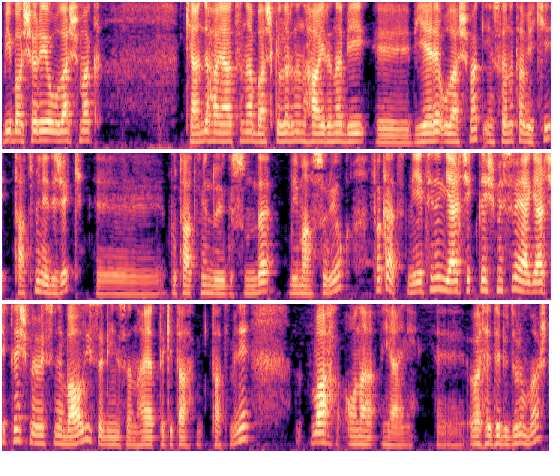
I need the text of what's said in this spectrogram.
bir başarıya ulaşmak, kendi hayatına, başkalarının hayrına bir e, bir yere ulaşmak insanı tabii ki tatmin edecek. E, bu tatmin duygusunda bir mahsur yok. Fakat niyetinin gerçekleşmesi veya gerçekleşmemesine bağlıysa bir insanın hayattaki ta- tatmini vah ona yani. Ee, öyle de bir durum var.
